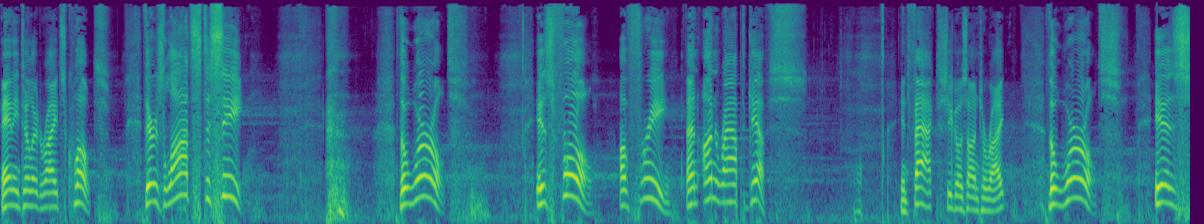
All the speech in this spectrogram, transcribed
Annie Dillard writes, quote, There's lots to see. the world is full of free and unwrapped gifts. In fact, she goes on to write, the world is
